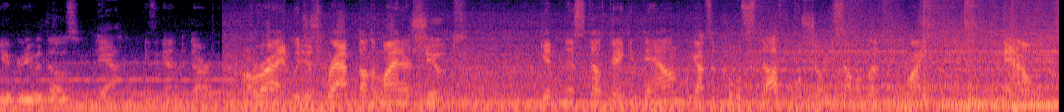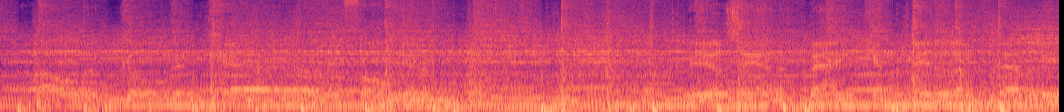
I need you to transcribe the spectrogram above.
You agree with those? Yeah. He's the guy in the dark. All right, we just wrapped on the miner shoot. Getting this stuff taken down. We got some cool stuff. We'll show you some of it right now. All the golden a in the middle of Beverly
